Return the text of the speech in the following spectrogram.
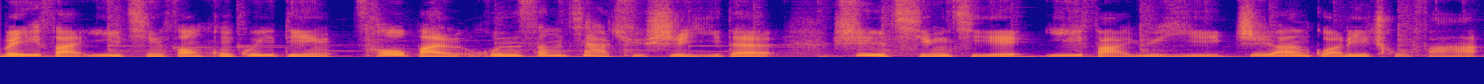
违反疫情防控规定操办婚丧嫁娶事宜的，视情节依法予以治安管理处罚。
